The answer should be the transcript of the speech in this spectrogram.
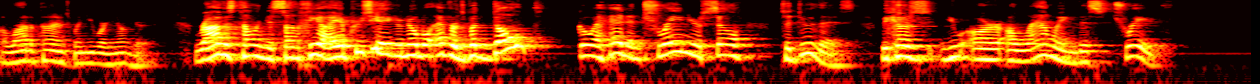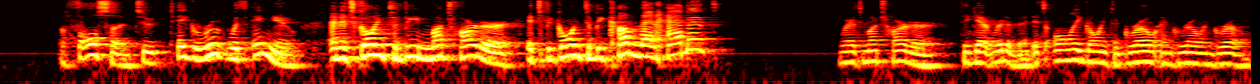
A lot of times when you were younger. Rav is telling his son Chiya, I appreciate your noble efforts, but don't go ahead and train yourself to do this because you are allowing this trait, a falsehood, to take root within you. And it's going to be much harder. It's going to become that habit where it's much harder to get rid of it. It's only going to grow and grow and grow.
